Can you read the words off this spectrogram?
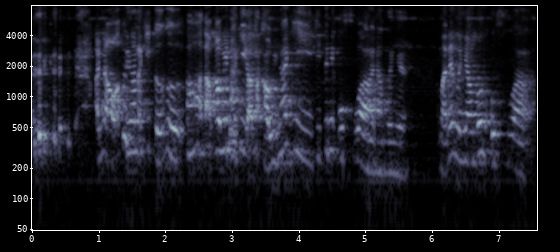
anak awak dengan anak kita ke? Tak, tak kahwin lagi. Tak, kahwin lagi. Kita ni ukhuwah namanya. Maknanya menyambung ukhuwah.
